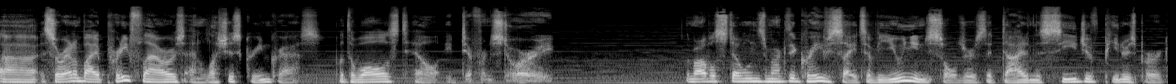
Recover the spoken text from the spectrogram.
Uh, surrounded by pretty flowers and luscious green grass, but the walls tell a different story. The marble stones mark the grave sites of Union soldiers that died in the siege of Petersburg.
